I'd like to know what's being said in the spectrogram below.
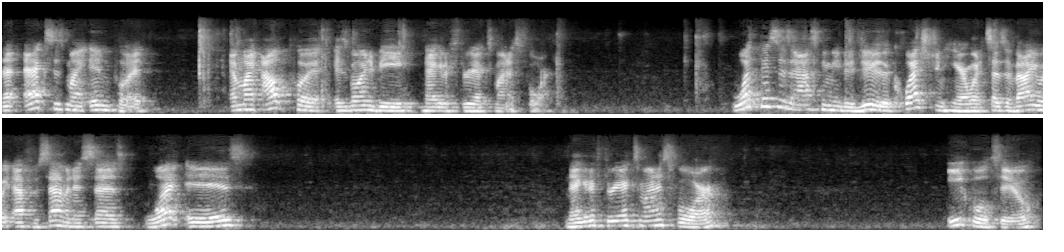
that x is my input and my output is going to be negative 3x minus 4. What this is asking me to do, the question here when it says evaluate f of 7, it says what is negative 3x minus 4 equal to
